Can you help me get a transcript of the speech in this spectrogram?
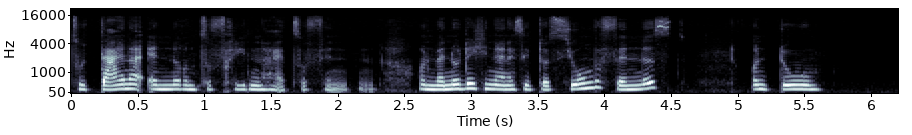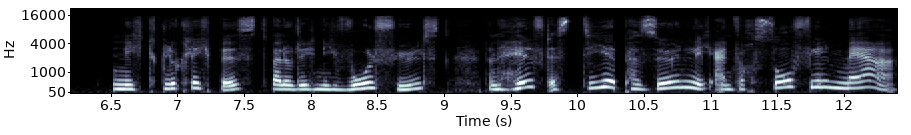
zu deiner inneren Zufriedenheit zu finden. Und wenn du dich in einer Situation befindest und du nicht glücklich bist, weil du dich nicht wohlfühlst, dann hilft es dir persönlich einfach so viel mehr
